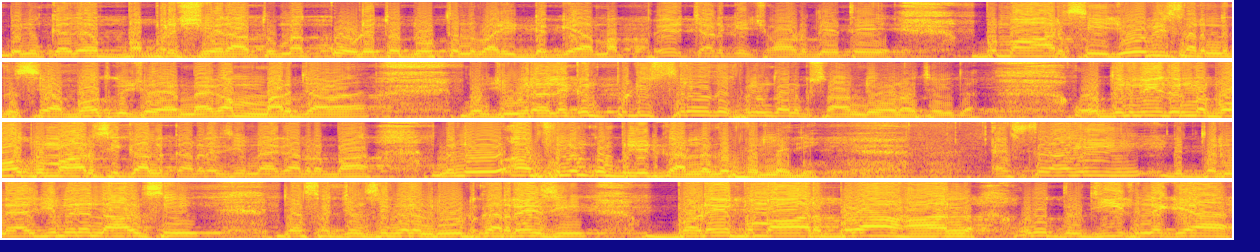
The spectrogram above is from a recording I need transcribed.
ਮੈਨੂੰ ਕਹਿੰਦੇ ਬੱਬਰ ਸ਼ੇਰਾ ਤੂੰ, ਮੈਂ ਘੋੜੇ ਤੋਂ ਦੋ ਤਿੰਨ ਵਾਰੀ ਡੱਗਿਆ, ਮੈਂ ਫੇਰ ਚੜ ਕੇ ਛੋੜ ਦੇ ਤੇ ਬਿਮਾਰ ਸੀ, ਜੋ ਵੀ ਸਰ ਨੇ ਦੱਸਿਆ, ਬਹੁਤ ਕੁਝ ਹੋਇਆ। ਮੈਂ ਕਿਹਾ, ਮਰ ਜਾਣਾ, ਮਨਜ਼ੂਰ ਹੈ ਲੇਕਿਨ ਪ੍ਰੋਡਿਊਸਰਾਂ ਦੇ ਫਿਲਮ ਦਾ ਨੁਕਸਾਨ ਨਹੀਂ ਹੋਣਾ ਚਾਹੀਦਾ। ਉਹ ਦਿਨ ਵੀ ਦਿਨ ਮੈਂ ਬਹੁਤ ਬਿਮਾਰ ਸੀ, ਗੱਲ ਕਰ ਰਹੇ ਸੀ। ਮੈਂ ਕਿਹਾ, ਰੱਬਾ, ਮੈਨੂੰ ਆ ਫਿਲਮ ਕੰਪਲੀਟ ਕਰ ਲੈਂਦੇ ਫਿਰ ਲੈ ਜੀ। ਇਸ ਤਰ੍ਹਾਂ ਹੀ ਜਰਨੈਲ ਜੀ ਮੇਰੇ ਨਾਲ ਸੀ ਜਦ ਸੱਜਣ ਸਿੰਘ ਨੂੰ ਰਿਕਰੂਟ ਕਰ ਰਹੇ ਸੀ। ਬੜੇ ਬਿਮਾਰ, ਬੁਰਾ ਹਾਲ। ਉਦੋਂ ਦਲਜੀਤ ਨੇ ਕਿਹਾ,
